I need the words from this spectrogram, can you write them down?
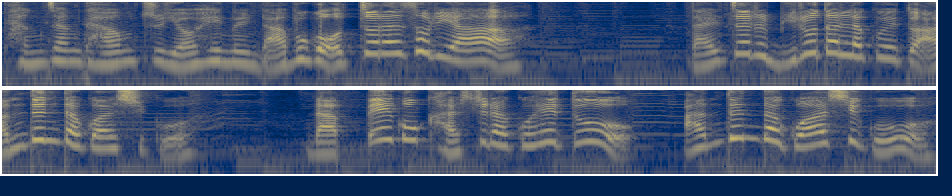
당장 다음 주 여행을 나보고 어쩌란 소리야. 날짜를 미뤄달라고 해도 안 된다고 하시고, 나 빼고 가시라고 해도 안 된다고 하시고,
